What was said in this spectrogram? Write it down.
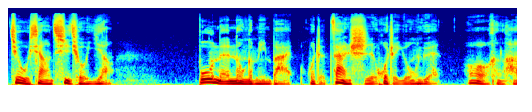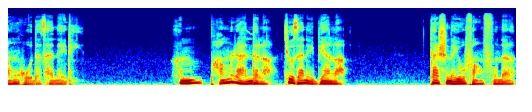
就像气球一样，不能弄个明白，或者暂时，或者永远。哦，很含糊的在那里。很庞然的了，就在那边了，但是呢，又仿佛呢，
